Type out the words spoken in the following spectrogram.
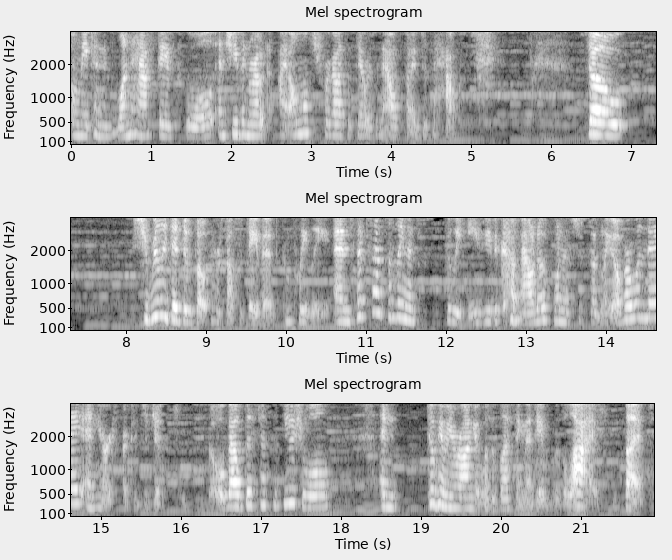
only attended one half day of school and she even wrote, I almost forgot that there was an outside to the house. So she really did devote herself to David completely. And that's not something that's really easy to come out of when it's just suddenly over one day and you're expected to just go about business as usual. And don't get me wrong, it was a blessing that David was alive, but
